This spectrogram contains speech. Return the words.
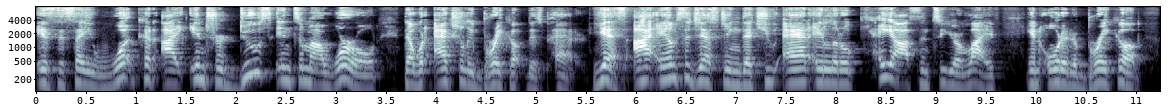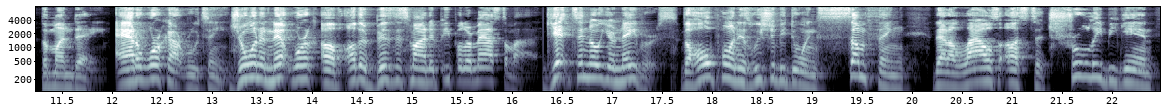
is to say, what could I introduce into my world that would actually break up this pattern? Yes, I am suggesting that you add a little chaos into your life in order to break up the mundane. Add a workout routine. Join a network of other business minded people or mastermind. Get to know your neighbors. The whole point is we should be doing something that allows us to truly begin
